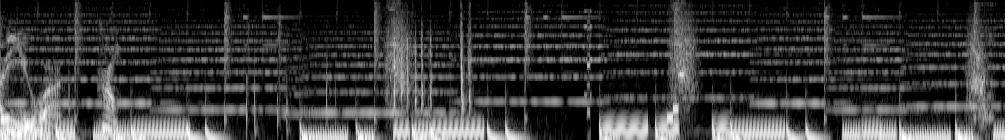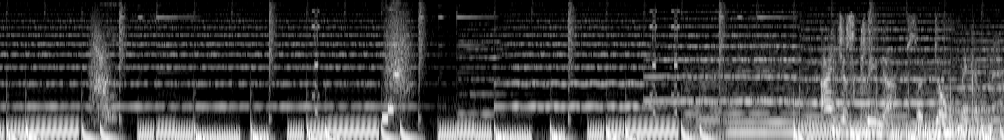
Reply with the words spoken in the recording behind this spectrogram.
What do you want? hi. I just cleaned up, so don't make a mess.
